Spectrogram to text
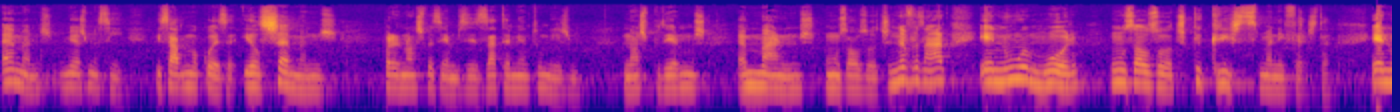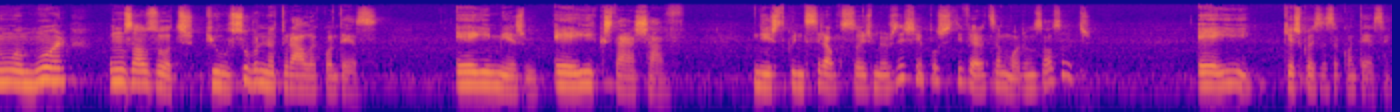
Ama-nos mesmo assim. E sabe uma coisa? Ele chama-nos para nós fazermos exatamente o mesmo. Nós podermos amar-nos uns aos outros. Na verdade, é no amor uns aos outros que Cristo se manifesta. É no amor uns aos outros que o sobrenatural acontece. É aí mesmo, é aí que está a chave. Nisto conhecerão que sois meus discípulos se tiverdes amor uns aos outros. É aí que as coisas acontecem.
